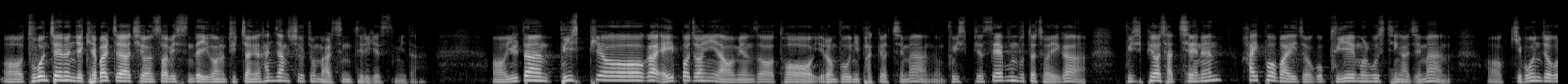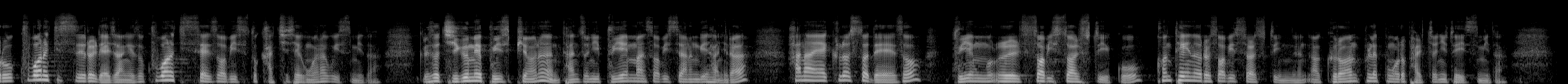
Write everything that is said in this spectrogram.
어, 두 번째는 이제 개발자 지원 서비스인데 이거는 뒷장에 한 장씩을 좀 말씀드리겠습니다. 어, 일단 vSphere가 8 버전이 나오면서 더 이런 부분이 바뀌었지만 vSphere 7부터 저희가 vSphere 자체는 하이퍼바이저고 VM을 호스팅하지만 어, 기본적으로 쿠버네티스를 내장해서 쿠버네티스 서비스도 같이 제공을 하고 있습니다. 그래서 지금의 vSphere는 단순히 VM만 서비스하는 게 아니라 하나의 클러스터 내에서 VM을 서비스할 수도 있고 컨테이너를 서비스할 수도 있는 아, 그런 플랫폼으로 발전이 돼 있습니다.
